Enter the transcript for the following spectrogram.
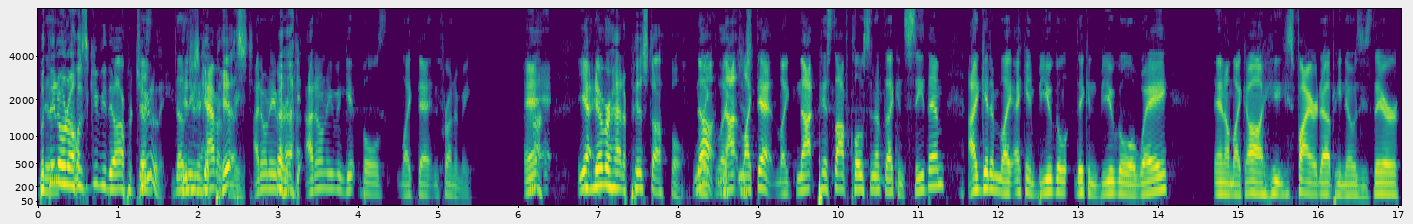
but they Doesn't- don't always give you the Doesn't, opportunity. doesn't they just even get happen for me. I don't even get, I don't even get bulls like that in front of me. And, Huh. yeah, You've never had a pissed off bull. No, Like- like not just- like that. Like not pissed off close enough that I can see them. I get them like I can bugle. They can bugle away, and I'm like, oh, he- he's fired up. He knows he's there.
